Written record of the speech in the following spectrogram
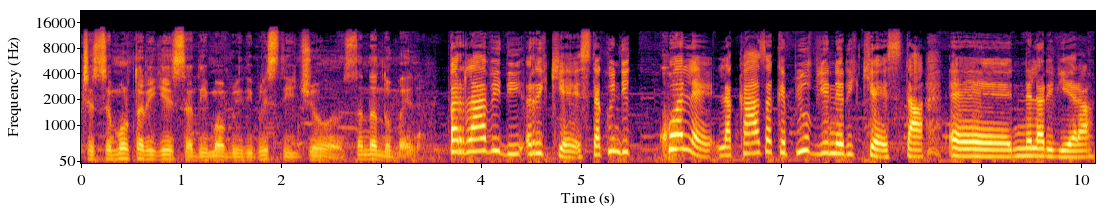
c'è molta richiesta di mobili di prestigio, sta andando bene. Parlavi di richiesta, quindi qual è la casa che più viene richiesta eh, nella Riviera?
